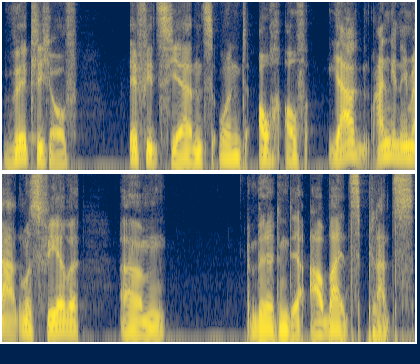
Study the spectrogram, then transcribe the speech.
wirklich auf Effizienz und auch auf ja angenehme Atmosphäre ähm, wirkende Arbeitsplatz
